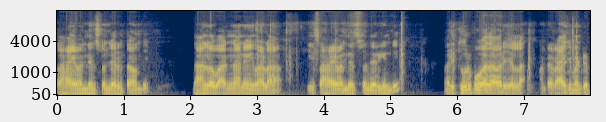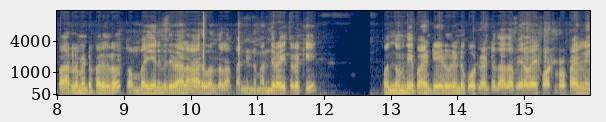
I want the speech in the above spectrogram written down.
సహాయం అందించడం జరుగుతూ ఉంది. దానిలో భాగంగానే ఇవాళ ఈ సహాయం అందించడం జరిగింది. మరి తూర్పుగోదావరి జిల్లా అంటే రాజమండ్రి పార్లమెంటు పరిధిలో తొంభై ఎనిమిది వేల ఆరు వందల పన్నెండు మంది రైతులకి పంతొమ్మిది పాయింట్ ఏడు రెండు కోట్లు అంటే దాదాపు ఇరవై కోట్ల రూపాయలని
